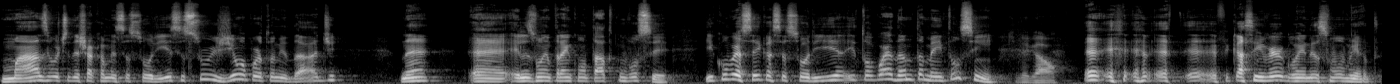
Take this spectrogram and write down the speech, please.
Mas eu vou te deixar com a minha assessoria. Se surgir uma oportunidade, né, é, eles vão entrar em contato com você. E conversei com a assessoria e estou aguardando também. Então, sim. Que legal. É, é, é, é, ficar sem vergonha nesse momento.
